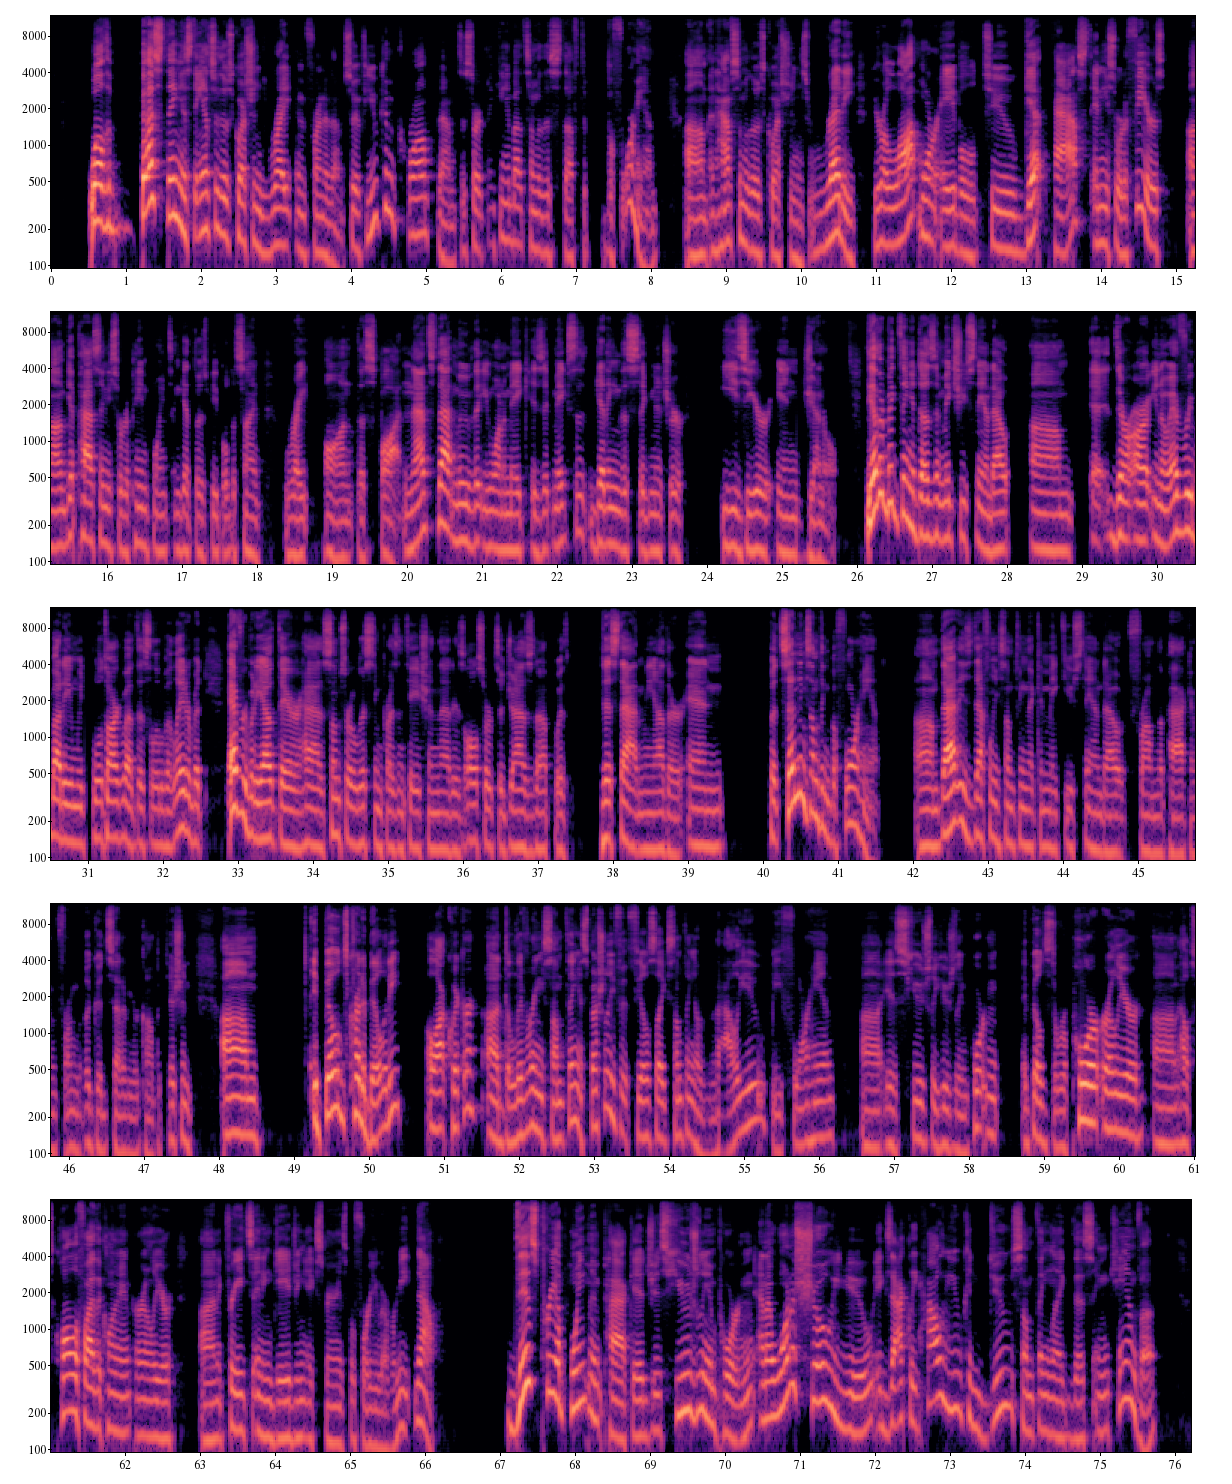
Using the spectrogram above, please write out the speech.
Well, the best thing is to answer those questions right in front of them. So if you can prompt them to start thinking about some of this stuff to, beforehand um, and have some of those questions ready, you're a lot more able to get past any sort of fears um, get past any sort of pain points and get those people to sign right on the spot. And that's that move that you want to make is it makes getting the signature easier in general. The other big thing it does, it makes you stand out. Um, eh, there are, you know, everybody, and we, we'll talk about this a little bit later, but everybody out there has some sort of listing presentation that is all sorts of jazzed up with this, that, and the other. And, but sending something beforehand um, that is definitely something that can make you stand out from the pack and from a good set of your competition. Um, it builds credibility a lot quicker, uh, delivering something, especially if it feels like something of value beforehand uh, is hugely, hugely important. It builds the rapport earlier, um, helps qualify the client earlier, uh, and it creates an engaging experience before you ever meet. Now, This pre-appointment package is hugely important and I want to show you exactly how you can do something like this in Canva.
